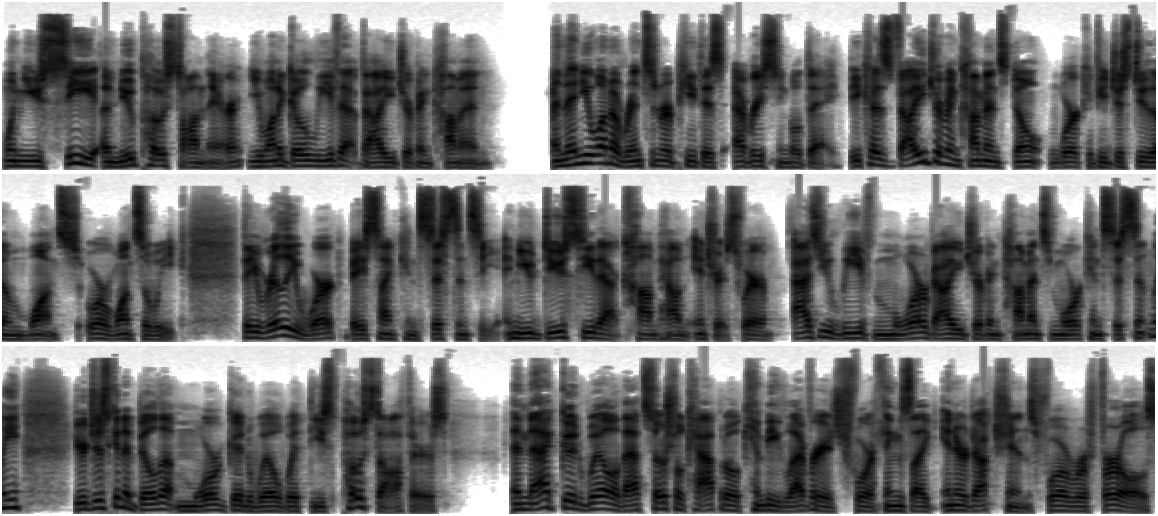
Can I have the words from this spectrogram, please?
When you see a new post on there, you want to go leave that value driven comment and then you want to rinse and repeat this every single day because value driven comments don't work if you just do them once or once a week. They really work based on consistency. And you do see that compound interest where as you leave more value driven comments more consistently, you're just going to build up more goodwill with these post authors and that goodwill, that social capital can be leveraged for things like introductions, for referrals.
